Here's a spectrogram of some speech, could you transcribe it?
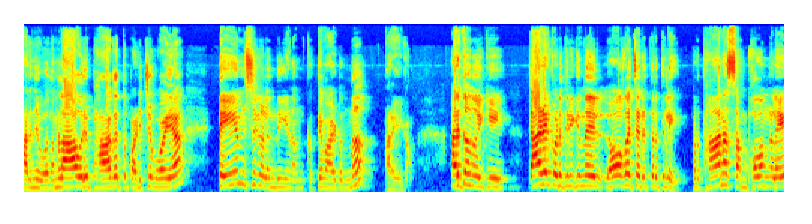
അറിഞ്ഞു പോകും നമ്മൾ ആ ഒരു ഭാഗത്ത് പഠിച്ചു പോയ ടേംസുകൾ എന്ത് ചെയ്യണം? കൃത്യമായിട്ടൊന്ന് അറിയുക. അടുത്ത നോക്കി. താഴെ കൊടുത്തിരിക്കുന്നതിൽ ലോക ചരിത്രത്തിലെ പ്രധാന സംഭവങ്ങളെ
